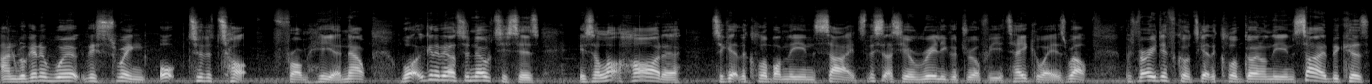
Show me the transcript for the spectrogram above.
And we're gonna work this swing up to the top from here. Now, what you're gonna be able to notice is it's a lot harder to get the club on the inside. So this is actually a really good drill for your takeaway as well. But it's very difficult to get the club going on the inside because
